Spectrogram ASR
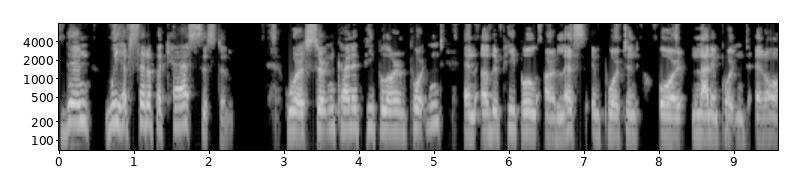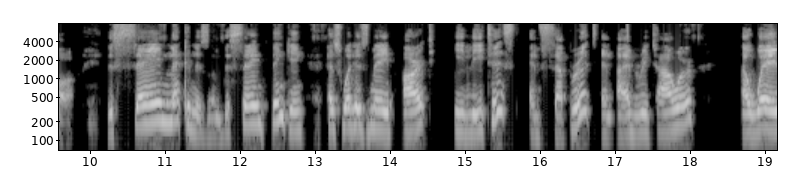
then we have set up a caste system where certain kind of people are important and other people are less important or not important at all. The same mechanism, the same thinking as what has made art elitist and separate and ivory tower away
